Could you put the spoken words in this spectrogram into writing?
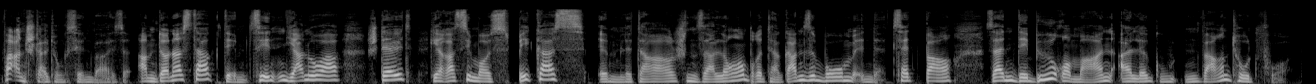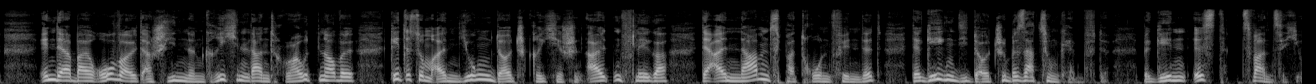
Veranstaltungshinweise. Am Donnerstag, dem 10. Januar, stellt Gerasimos Bekas im literarischen Salon Britta Gansebohm in der Z-Bar seinen Debütroman Alle Guten waren tot vor. In der bei Rowold erschienenen Griechenland Road Novel geht es um einen jungen deutsch-griechischen Altenpfleger, der einen Namenspatron findet, der gegen die deutsche Besatzung kämpfte. Beginn ist 20.30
